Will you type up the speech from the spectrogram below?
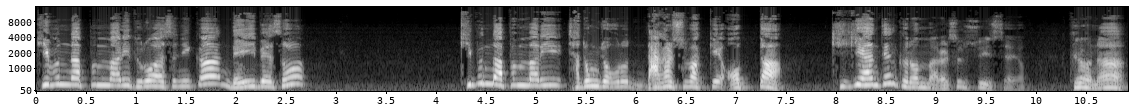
기분 나쁜 말이 들어왔으니까 내 입에서 기분 나쁜 말이 자동적으로 나갈 수밖에 없다. 기계한테는 그런 말을 쓸 수 있어요. 그러나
